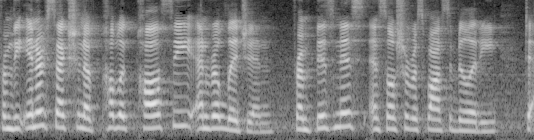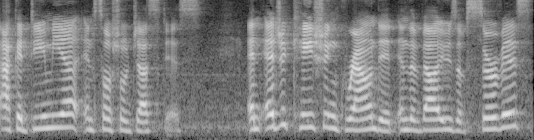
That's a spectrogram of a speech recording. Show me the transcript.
from the intersection of public policy and religion, from business and social responsibility to academia and social justice. An education grounded in the values of service,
